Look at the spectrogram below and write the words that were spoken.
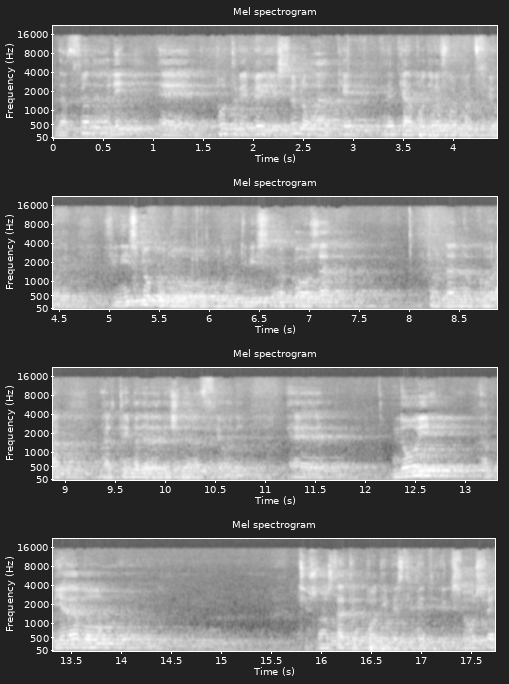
nazionali, eh, potrebbe esserlo anche nel campo della formazione. Finisco con un'ultimissima cosa, tornando ancora al tema della rigenerazione. Eh, noi abbiamo, ci sono stati un po' di investimenti di risorse,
